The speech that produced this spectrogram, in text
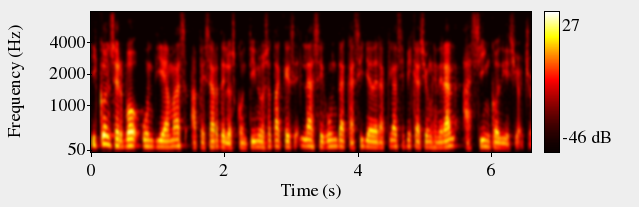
y conservó un día más, a pesar de los continuos ataques, la segunda casilla de la clasificación general a 5.18.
